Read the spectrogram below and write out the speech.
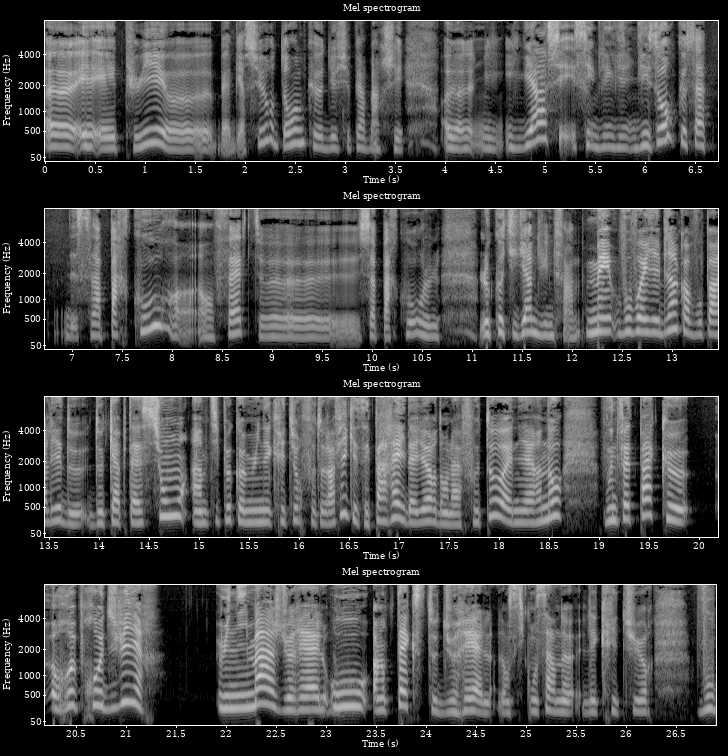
euh, et, et puis euh, ben, bien sûr donc euh, du supermarché. Euh, il y a, c'est, c'est- disons que ça ça parcourt en fait euh, ça parcourt le, le quotidien d'une femme. Mais vous voyez bien quand vous parliez de, de captation, un petit peu comme une écriture photographique, et c'est pareil d'ailleurs dans la photo, Annie Ernaux, vous ne faites pas que reproduire une image du réel ou un texte du réel en ce qui concerne l'écriture. Vous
